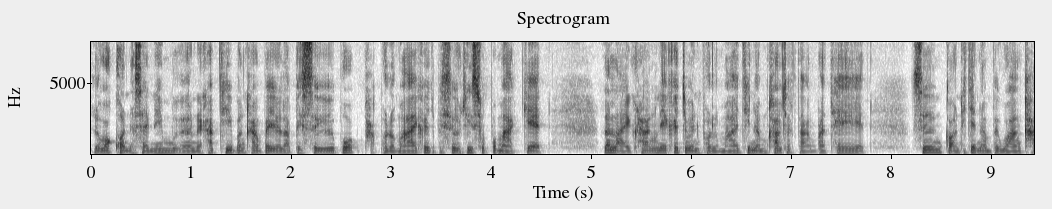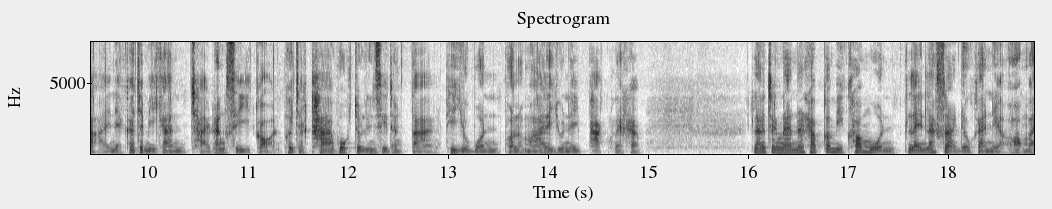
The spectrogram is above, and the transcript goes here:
หรือว่าคนอาศัยในเมืองนะครับที่บางครั้งไปเวลาไปซื้อพวกผักผลไม้ก็จะไปซื้อที่ซูเปอร์มาร์เก็ตและหลายครั้งเนี่ยก็จะเป็นผลไม้ที่นำเข้าจากต่างประเทศ ซึ่งก่อนที่จะนำไปวางขายเนี่ยก็จะมีการฉายรังสีก่อน เพื่อจะฆ่าพวกจุลินทรีย์ต่างๆ ที่อยู่บนผลไม้และอยู่ในผักนะครับหลังจากนั้นนะครับก็มีข้อมูลในลักษณะเดียวกันเนี่ยออกมา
